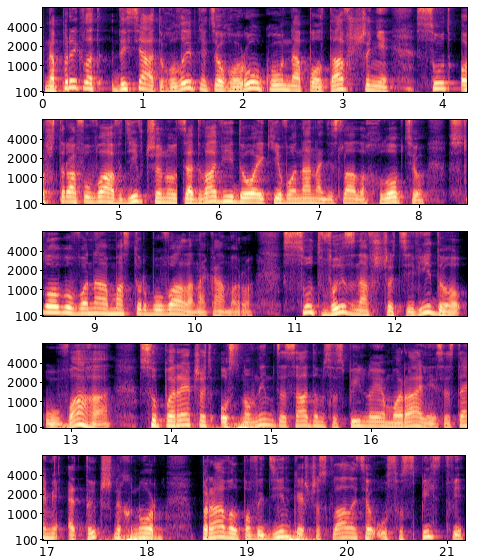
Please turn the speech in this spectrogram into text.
Наприклад, 10 липня цього року на Полтавщині суд оштрафував дівчину за два відео, які вона надіслала хлопцю. Слово, вона мастурбувала на камеру. Суд визнав, що ці відео, увага, суперечать основним засадам суспільної моралі, системі етичних норм, правил поведінки, що склалися у суспільстві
